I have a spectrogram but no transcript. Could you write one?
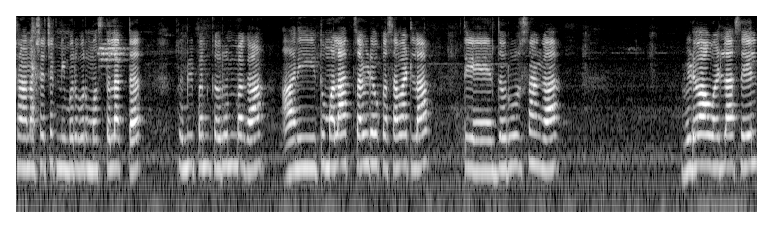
छान अशा चटणीबरोबर मस्त लागतात. तुम्ही पण करून बघा. आणि तुम्हाला आजचा व्हिडिओ कसा वाटला ते जरूर सांगा. व्हिडिओ आवडला असेल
